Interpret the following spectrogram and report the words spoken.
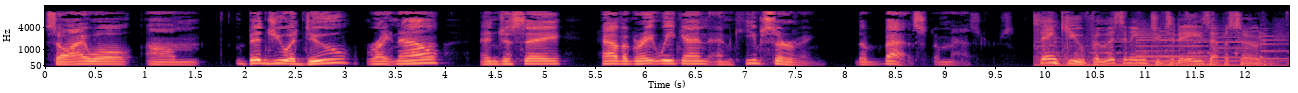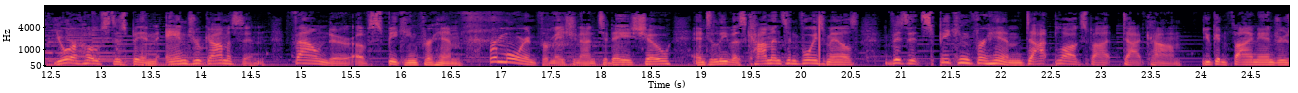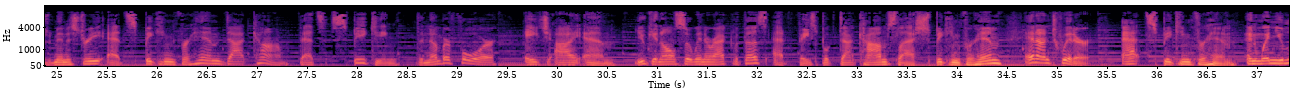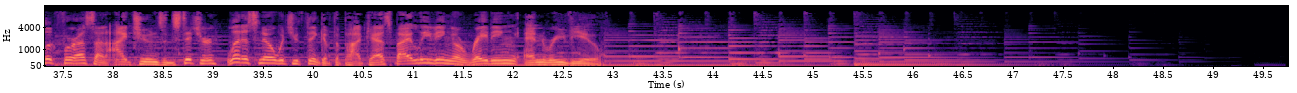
So I will um, bid you adieu right now and just say have a great weekend and keep serving the best of masters. Thank you for listening to today's episode. Your host has been Andrew Gomison, founder of Speaking for Him. For more information on today's show and to leave us comments and voicemails, visit speakingforhim.blogspot.com. You can find Andrew's ministry at speakingforhim.com. That's speaking, the number four, H-I-M. You can also interact with us at facebook.com slash speakingforhim and on Twitter at speakingforhim. And when you look for us on iTunes and Stitcher, let us know what you think of the podcast by leaving a rating and review.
